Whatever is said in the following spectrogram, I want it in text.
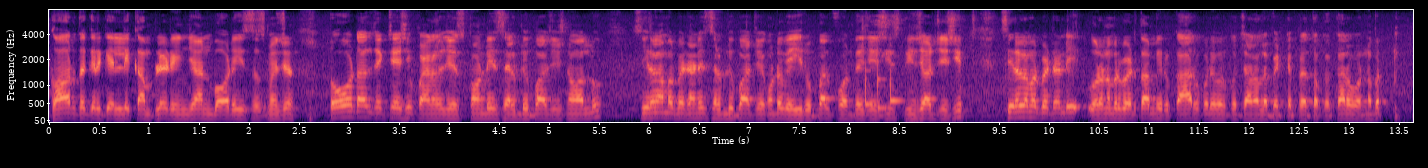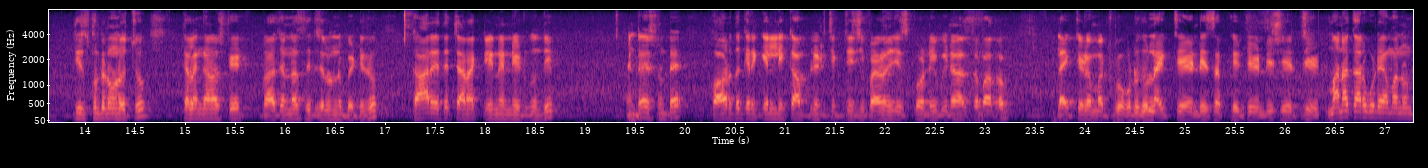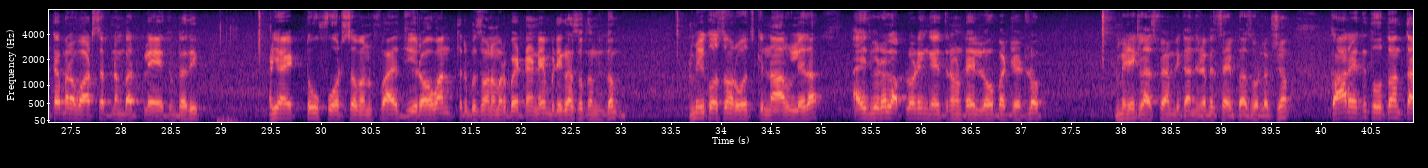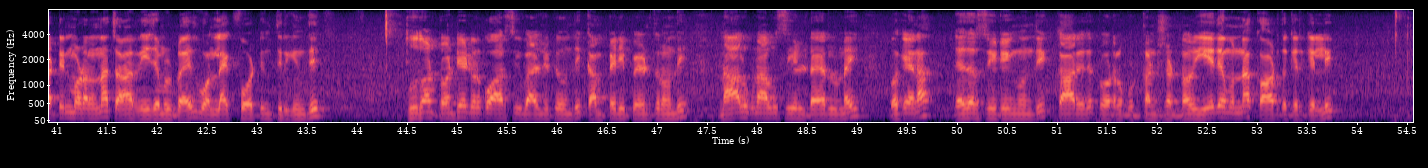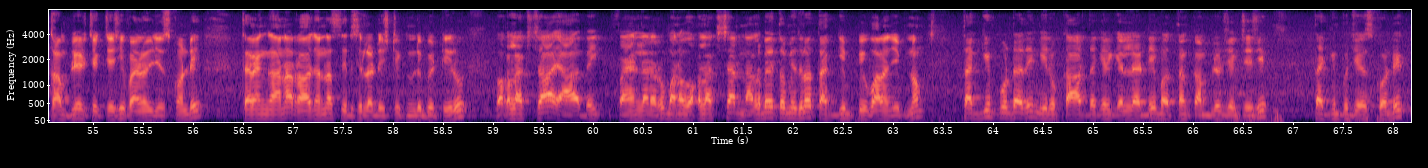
కార్ దగ్గరికి వెళ్ళి complete engine body suspension total check చేసి ఫైనల్ చేసుకోండి. సెల్ఫ్ డిపాజిట్ చేసిన వాళ్ళు సీరియల్ నెంబర్ పెట్టండి. సెల్ఫ్ డిపాజిట్ చేయకుండా వెయ్యి రూపాయలు ఫోన్పే చేసి స్క్రీన్ షాట్ చేసి సీరియల్ నెంబర్ పెట్టండి. ఓరో నెంబర్ పెడతా. మీరు కారు కొనే వరకు ఛానల్లో పెట్టే ప్రతి ఒక్క కారు వన్ నెంబర్ తీసుకుంటూనే ఉండొచ్చు. తెలంగాణ స్టేట్ రాజన్న సిరిసిల్ల పెట్టిరు కార్ అయితే చాలా క్లీన్ అండ్ నీట్గా ఉంది. ఇంట్రెస్ట్ ఉంటే కార్ దగ్గరికి వెళ్ళి కంప్లీట్ చెక్ చేసి ఫైనల్ చేసుకోండి. వీడియో నచ్చితే మాత్రం లైక్ చేయడం మర్చిపోకూడదు. లైక్ చేయండి సబ్స్క్రైబ్ చేయండి షేర్ చేయండి. మన కారు కూడా ఏమైనా ఉంటే మన వాట్సాప్ నెంబర్ ప్లే అవుతుంటుంది. Eight two four seven five zero one triple seven number పెట్టండి. మిడిల్ క్లాస్ కందిద్దాం మీకోసం రోజుకి నాలుగు లేదా ఐదు వీడియోలు అప్లోడింగ్ అవుతూనే ఉంటాయి. లో బడ్జెట్లో మిడిల్ క్లాస్ ఫ్యామిలీకి అందిన సైబ్ కాస్ట్ ఒక లక్ష్యం కార్ అయితే టూ థౌసండ్ థర్టీన్ మోడల్ అన్న చాలా reasonable price one lakh fourteen తిరిగింది. టూ థౌసండ్ ట్వంటీ ఎయిట్ వరకు ఆర్సీ వ్యాలిడిటీ ఉంది కంపెనీ పెయింట్తో ఉంది. నాలుగు నాలుగు సీల్ టైర్లు ఉన్నాయి. ఓకేనా లెదర్ సీటింగ్ ఉంది కార్ అయితే టోటల్ గుడ్ కండిషన్ అంటున్నారు. ఏదేమున్నా కార్ దగ్గరికి వెళ్ళి కంప్లీట్ చెక్ చేసి ఫైనల్ చేసుకోండి. తెలంగాణ రాజన్న సిరిసిల్ల డిస్టిక్ నుండి పెట్టిరు. ఒక లక్ష యాభై ఫైనల్ అన్నారు. మనం ఒక లక్ష నలభై తొమ్మిదిలో తగ్గింపు ఇవ్వాలని చెప్పినాం. తగ్గింపు ఉంటుంది మీరు కార్ దగ్గరికి వెళ్ళండి మొత్తం కంప్లీట్ చెక్ చేసి తగ్గింపు చేసుకోండి.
